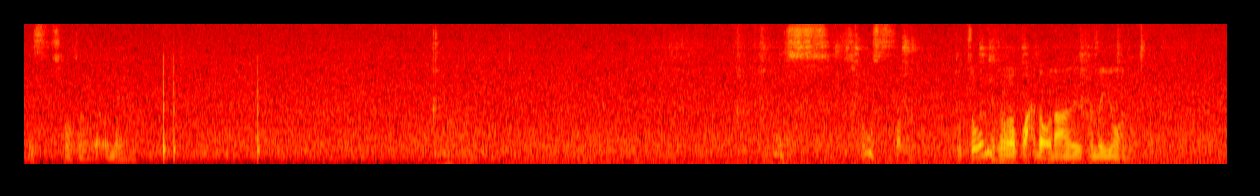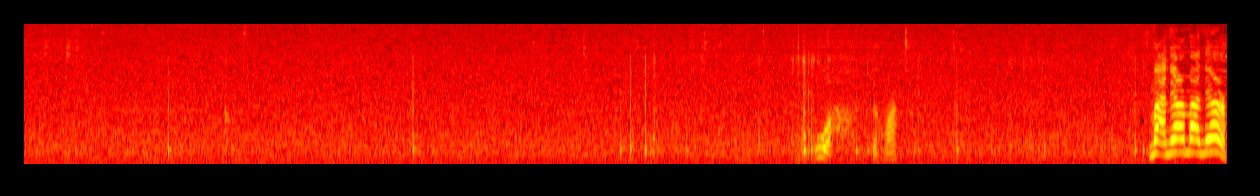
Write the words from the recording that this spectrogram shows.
真是臭生味儿呢。臭死了！不走，你说挂倒档有什么用呢？哇，这花，慢点，慢点。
